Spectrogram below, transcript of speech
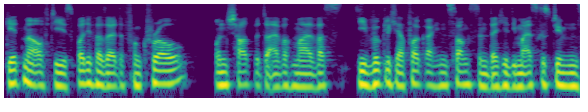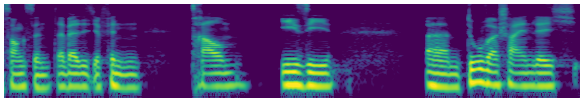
geht mal auf die Spotify-Seite von Crow und schaut bitte einfach mal, was die wirklich erfolgreichen Songs sind, welche die meistgestreamten Songs sind. Da werdet ihr finden Traum, Easy, ähm, Du wahrscheinlich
